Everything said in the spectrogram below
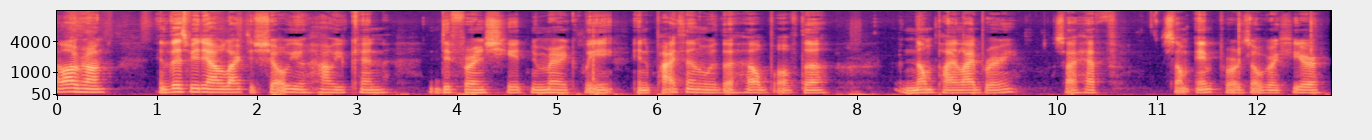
Hello everyone. In this video I would like to show you how you can differentiate numerically in Python with the help of the NumPy library. So I have some imports over here.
